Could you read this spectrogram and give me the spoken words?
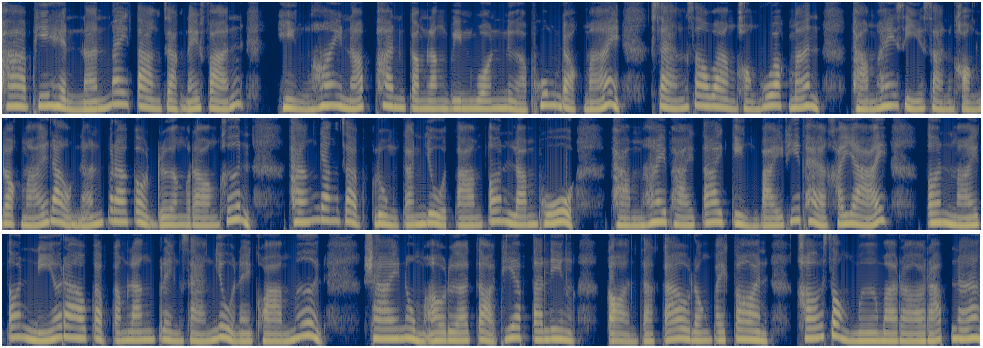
ภาพที่เห็นนั้นไม่ต่างจากในฝัน หิ่งห้อยนับพันกำลังบินวนเหนือพุ่มดอกไม้ แสงสว่างของพวกมันทำให้สีสันของดอกไม้เหล่านั้นปรากฏเรืองรองขึ้น ทั้งยังจับกลุ่มกันอยู่ตามต้นลำพูทำให้ภายใต้กิ่งใบที่แผ่ขยาย ต้นไม้ต้นนี้ราวกับกำลังเปล่งแสงอยู่ในความมืด ชายหนุ่มเอาเรือจอดเทียบตะลิง ก่อนจะก้าวลงไปก่อน เขาส่งมือมารอรับนาง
